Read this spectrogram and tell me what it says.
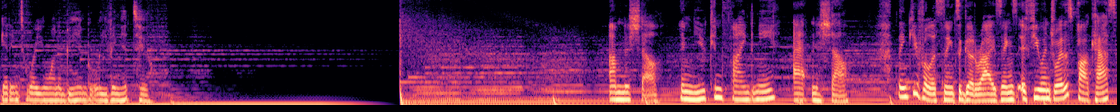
getting to where you want to be and believing it too. I'm Nichelle, and you can find me at Nichelle. Thank you for listening to Good Risings. If you enjoy this podcast,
